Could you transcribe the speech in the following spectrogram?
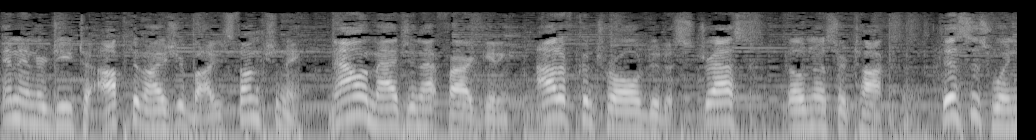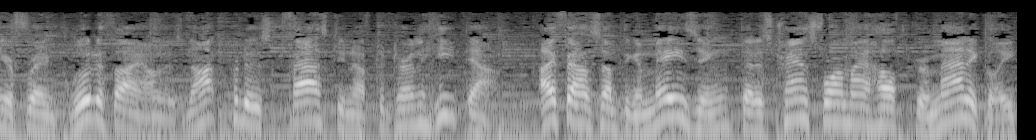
and energy to optimize your body's functioning. Now imagine that fire getting out of control due to stress, illness, or toxins. This is when your friend glutathione is not produced fast enough to turn the heat down. I found something amazing that has transformed my health dramatically,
